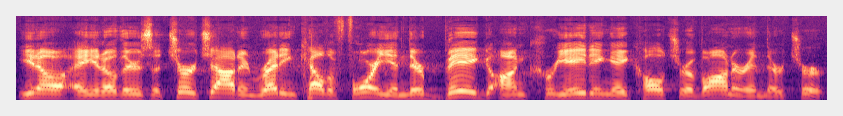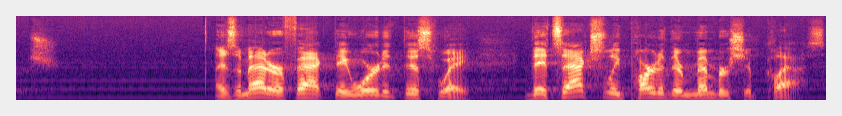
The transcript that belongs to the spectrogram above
you know, uh, you know, there's a church out in Redding, California, and they're big on creating a culture of honor in their church. As a matter of fact, they word it this way it's actually part of their membership class.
